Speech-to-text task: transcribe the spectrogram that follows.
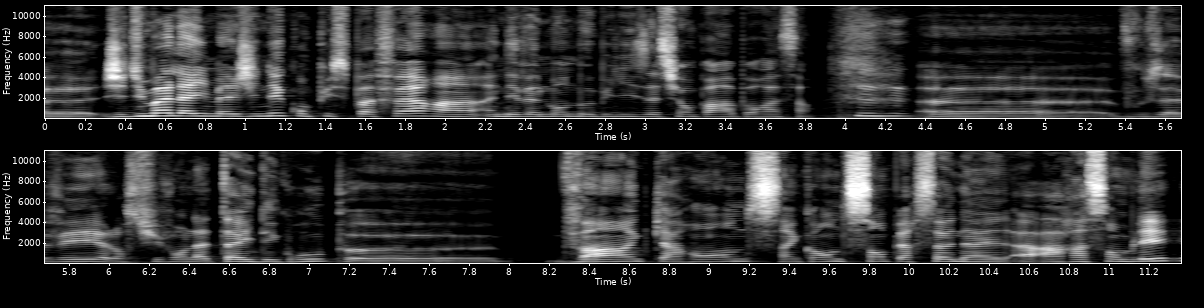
Euh, j'ai du mal à imaginer qu'on puisse pas faire un, événement de mobilisation par rapport à ça. Mhm. Euh, vous avez, alors suivant la taille des groupes, 20, 40, 50, 100 personnes à, rassembler.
